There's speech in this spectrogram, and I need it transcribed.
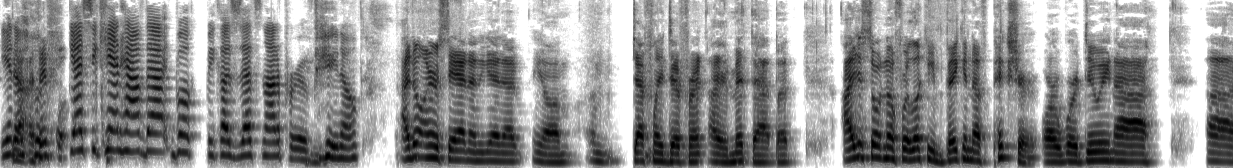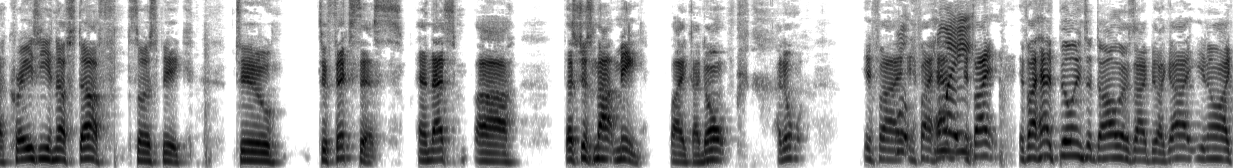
you know, yeah, think, yes, you can't have that book because that's not approved. Mm-hmm. You know, I don't understand. And again, I, you know, I'm, I'm definitely different. I admit that, but I just don't know if we're looking big enough picture or we're doing uh, uh, crazy enough stuff, so to speak, to to fix this. And that's uh, that's just not me. Like I don't, I don't. If I well, if I had like, if I if I had billions of dollars, I'd be like, I you know I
